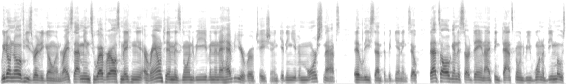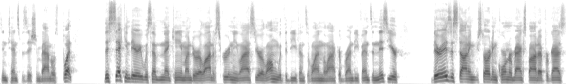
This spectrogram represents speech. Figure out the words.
We don't know if he's ready to go in, right? So that means whoever else making it around him is going to be even in a heavier rotation and getting even more snaps, at least at the beginning. So that's all going to start today. And I think that's going to be one of the most intense position battles. But the secondary was something that came under a lot of scrutiny last year, along with the defensive line, the lack of run defense. And this year, there is a starting starting cornerback spot up for guys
